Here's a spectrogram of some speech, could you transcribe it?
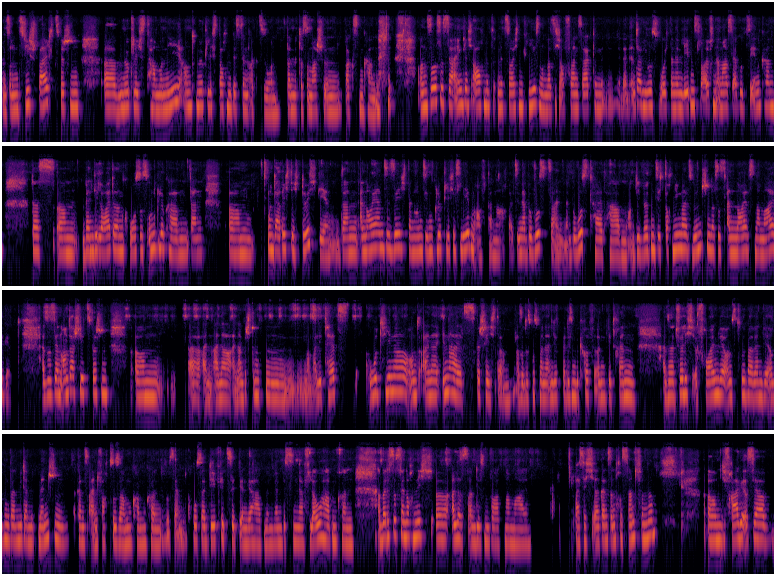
in so einem Zwiespalt zwischen äh, möglichst Harmonie und möglichst doch ein bisschen Aktion, damit das immer schön wachsen kann. Und so ist es ja eigentlich auch mit, mit solchen Krisen und was ich auch vorhin sagte mit, in den Interviews, wo ich dann in Lebensläufen immer sehr gut sehen kann, dass ähm, wenn die Leute ein großes Unglück haben, dann ähm, und da richtig durchgehen, dann erneuern sie sich, dann haben sie ein glückliches Leben oft danach, weil sie mehr Bewusstsein, mehr Bewusstheit haben. Und die würden sich doch niemals wünschen, dass es ein neues Normal gibt. Also es ist ja ein Unterschied zwischen ähm, äh, einer, einer bestimmten Normalitätsroutine und einer Inhaltsgeschichte. Also das muss man ja bei diesem Begriff irgendwie trennen. Also natürlich freuen wir uns drüber, wenn wir irgendwann wieder mit Menschen ganz einfach zusammenkommen können. Das ist ja ein großer Defizit, den wir haben, wenn wir ein bisschen mehr Flow haben können. Aber das ist ja noch nicht äh, alles an diesem Wort normal. Was ich äh, ganz interessant finde, ähm, die Frage ist ja,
